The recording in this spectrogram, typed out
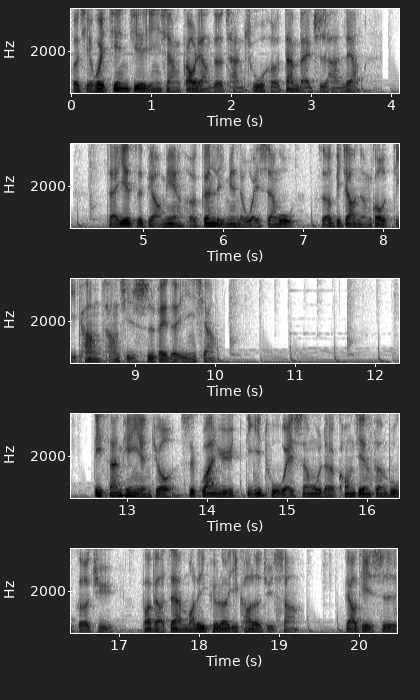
而且会间接影响高粱的产出和蛋白质含量。在叶子表面和根里面的微生物则比较能够抵抗长期施肥的影响。第三篇研究是关于底土微生物的空间分布格局，发表在《Molecular Ecology》上，标题是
